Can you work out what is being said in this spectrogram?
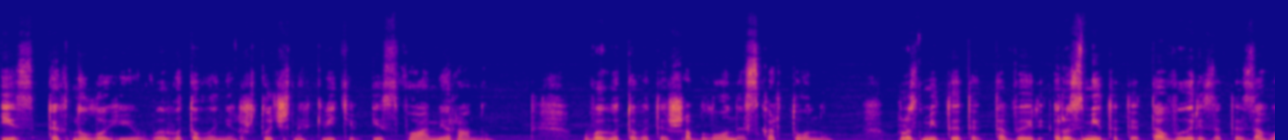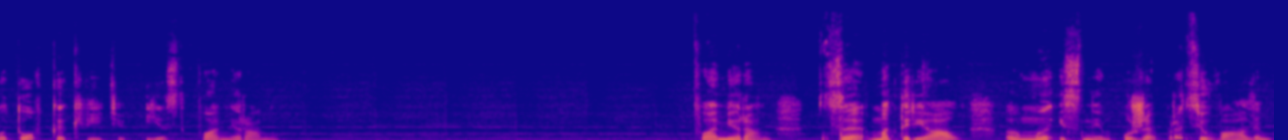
із технологією виготовлення штучних квітів із фоамірану. Виготовити шаблони з картону розмітити та, вир... розмітити та вирізати заготовки квітів із фоамірану. Фоаміран це матеріал, е, ми із ним уже працювали.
